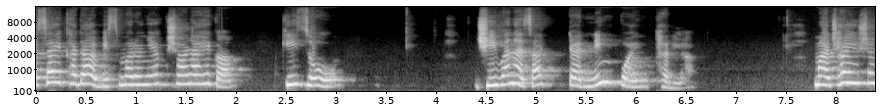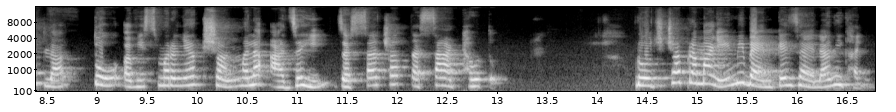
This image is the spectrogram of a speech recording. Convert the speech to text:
असा एखादा अविस्मरणीय क्षण आहे का? की जो जीवनाचा टर्निंग पॉइंट ठरला. माझ्या आयुष्यातला तो अविस्मरणीय क्षण मला आजही जसाच्या तसा आठवतो. रोजच्या प्रमाणे मी बँकेत जायला निघाले.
